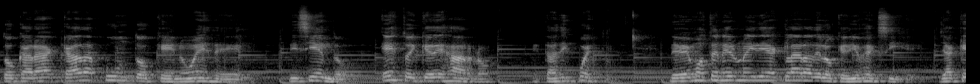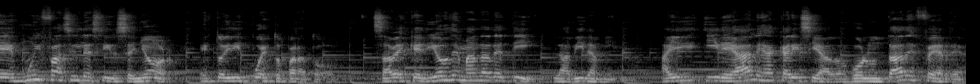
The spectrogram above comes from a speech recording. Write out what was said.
tocará cada punto que no es de Él, diciendo, esto hay que dejarlo, ¿estás dispuesto? Debemos tener una idea clara de lo que Dios exige, ya que es muy fácil decir, Señor, estoy dispuesto para todo. Sabes que Dios demanda de ti la vida misma. Hay ideales acariciados, voluntades férreas,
